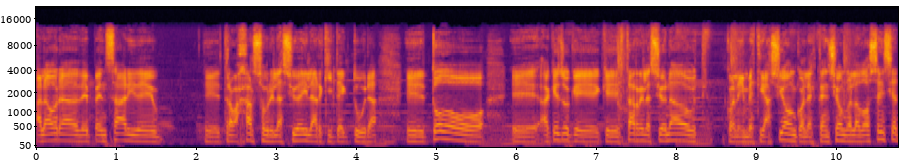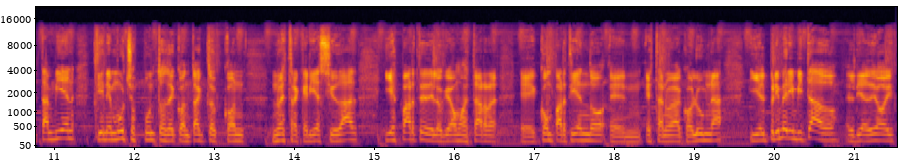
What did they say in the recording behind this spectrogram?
a la hora de pensar y de eh, trabajar sobre la ciudad y la arquitectura. Eh, todo eh, aquello que, que está relacionado con la investigación, con la extensión, con la docencia, también tiene muchos puntos de contacto con nuestra querida ciudad y es parte de lo que vamos a estar eh, compartiendo en esta nueva columna. Y el primer invitado el día de hoy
